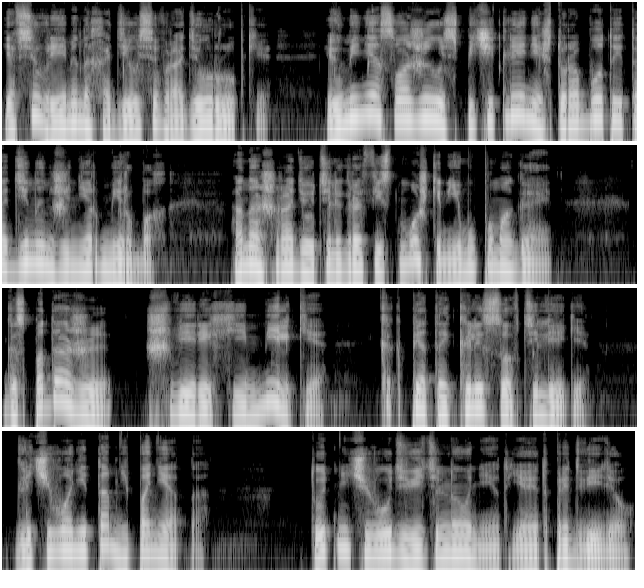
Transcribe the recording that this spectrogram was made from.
Я все время находился в радиорубке и у меня сложилось впечатление, что работает один инженер Мирбах, а наш радиотелеграфист Мошкин ему помогает. Господа же Шверих и Мильке, как пятое колесо в телеге. Для чего они там, непонятно. Тут ничего удивительного нет, я это предвидел.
